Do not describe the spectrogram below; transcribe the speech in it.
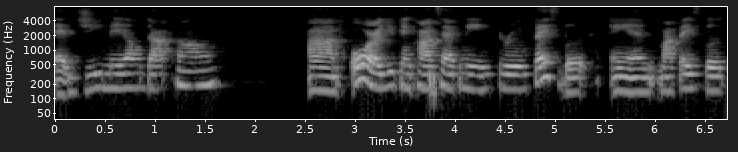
at gmail.com. Um, or you can contact me through Facebook, and my Facebook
